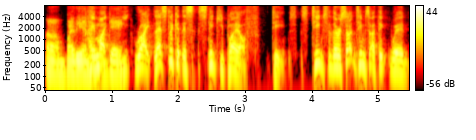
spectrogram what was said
um, by the end hey, of Mike, the game. Right. Let's look at this sneaky playoff teams. Teams. So there are certain teams I think we're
